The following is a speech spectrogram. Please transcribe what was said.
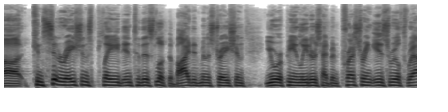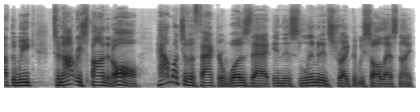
uh, considerations played into this. Look, the Biden administration, European leaders had been pressuring Israel throughout the week to not respond at all. How much of a factor was that in this limited strike that we saw last night?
